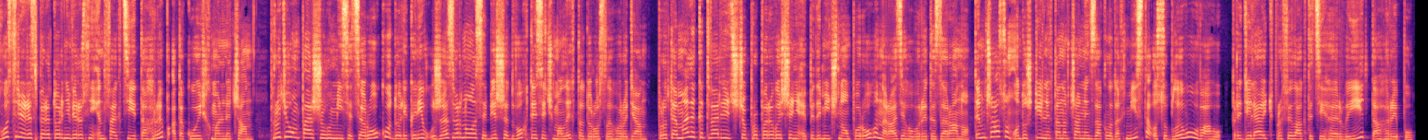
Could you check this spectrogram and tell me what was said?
Гострі респіраторні вірусні інфекції та грип атакують хмельничан. Протягом першого місяця року до лікарів уже звернулося більше двох тисяч малих та дорослих городян. Проте медики твердять, що про перевищення епідемічного порогу наразі говорити зарано. Тим часом у дошкільних та навчальних закладах міста особливу увагу приділяють профілактиці ГРВІ та грипу.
